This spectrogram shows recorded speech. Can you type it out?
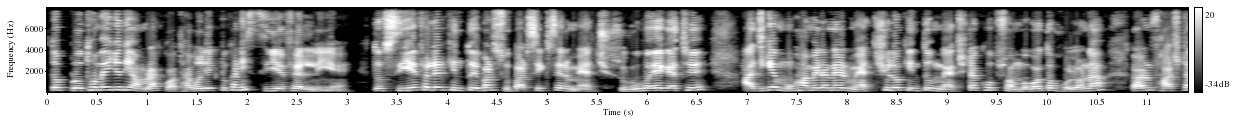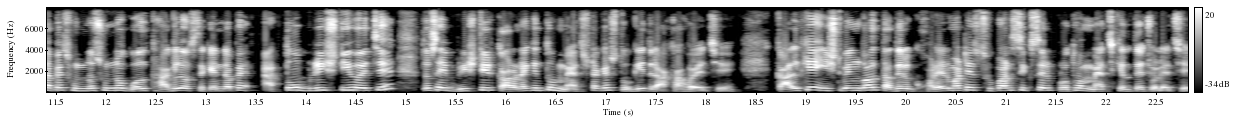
তো প্রথমেই যদি আমরা কথা বলি একটুখানি সিএফএল নিয়ে। তো সিএফএল এর কিন্তু এবার সুপার সিক্সের ম্যাচ শুরু হয়ে গেছে। আজকে মোহামেডানের ম্যাচ ছিল, কিন্তু ম্যাচটা খুব সম্ভবত হলো না। কারণ ফার্স্ট হাফে শূন্য শূন্য গোল থাকলেও সেকেন্ড হাফে এত বৃষ্টি হয়েছে, তো সেই বৃষ্টির কারণে কিন্তু ম্যাচটাকে স্থগিত রাখা হয়েছে। কালকে ইস্টবেঙ্গল তাদের ঘরের মাঠে সুপার সিক্সের প্রথম ম্যাচ খেলতে চলেছে।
